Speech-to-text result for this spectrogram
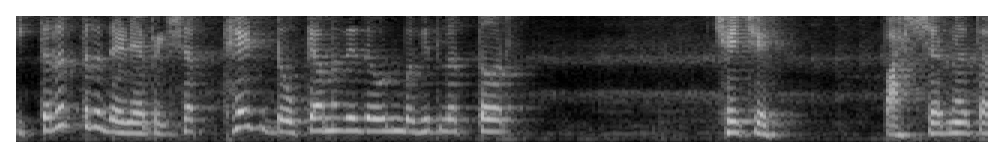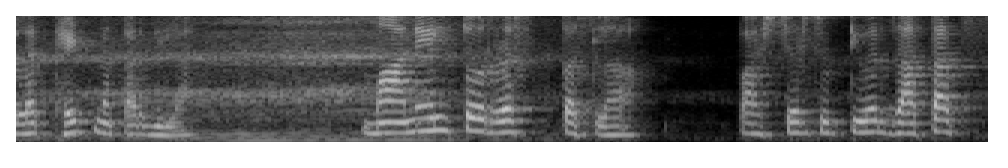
इतरत्र देण्यापेक्षा थेट डोक्यामध्ये देऊन बघितलं तर? छे छे. पाश्चरनं त्याला थेट नकार दिला. मानेल तो रस कसला? पाश्चर सुट्टीवर जाताच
